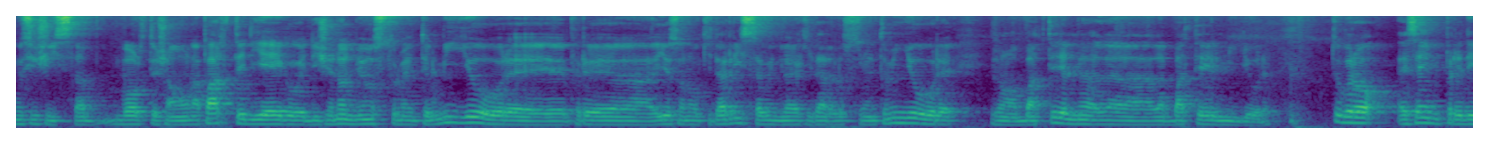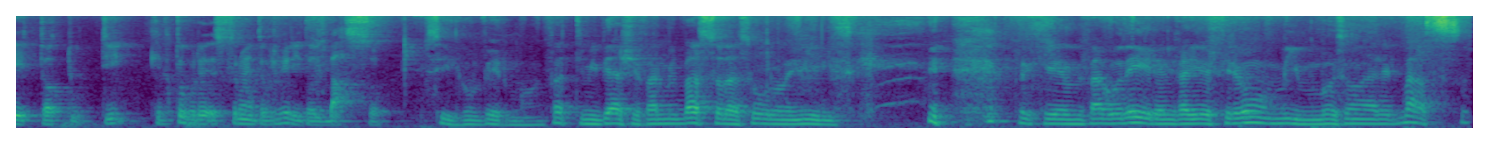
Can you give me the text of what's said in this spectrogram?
musicista a volte ha una parte di ego che dice no, il mio strumento è il migliore, pre- io sono chitarrista, quindi la chitarra è lo strumento migliore, io sono la batteria, la, la batteria è il migliore. Tu però hai sempre detto a tutti che il tuo pre- strumento preferito è il basso. Sì, confermo. Infatti mi piace farmi il basso da solo nei miei dischi, perché mi fa godere, mi fa divertire come un bimbo suonare il basso.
